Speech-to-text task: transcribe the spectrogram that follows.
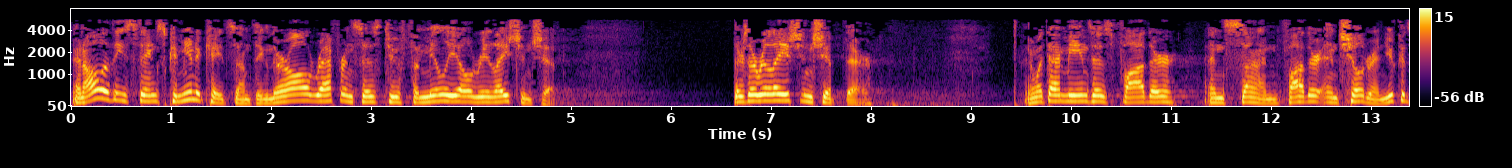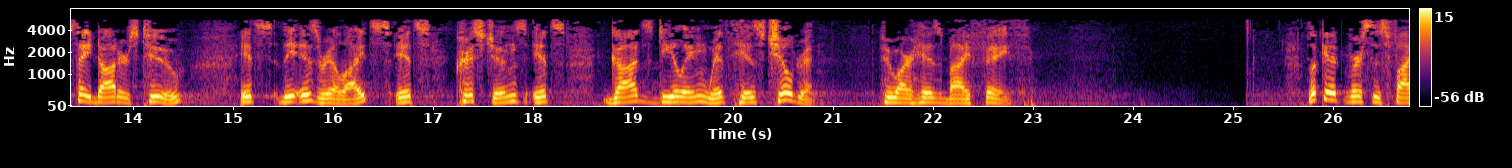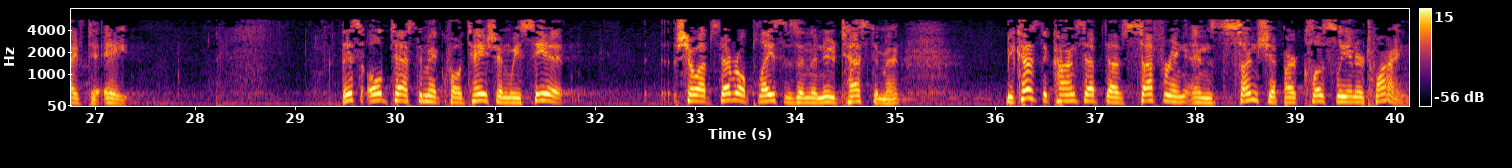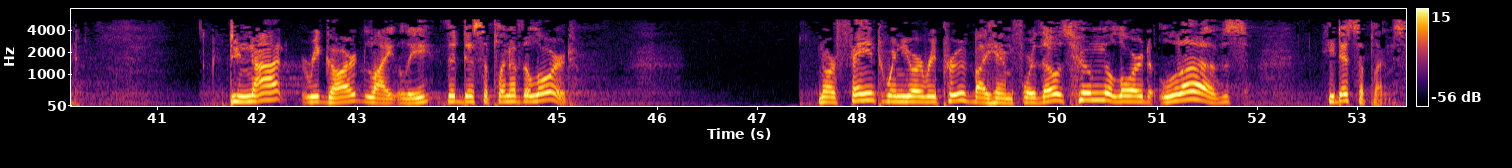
And all of these things communicate something. They're all references to familial relationship. There's a relationship there. And what that means is father and son, father and children. You could say daughters too. It's the Israelites, it's Christians, it's God's dealing with his children who are his by faith. Look at verses 5 to 8. This Old Testament quotation, we see it show up several places in the New Testament because the concept of suffering and sonship are closely intertwined. Do not regard lightly the discipline of the Lord, nor faint when you are reproved by him, for those whom the Lord loves, he disciplines.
